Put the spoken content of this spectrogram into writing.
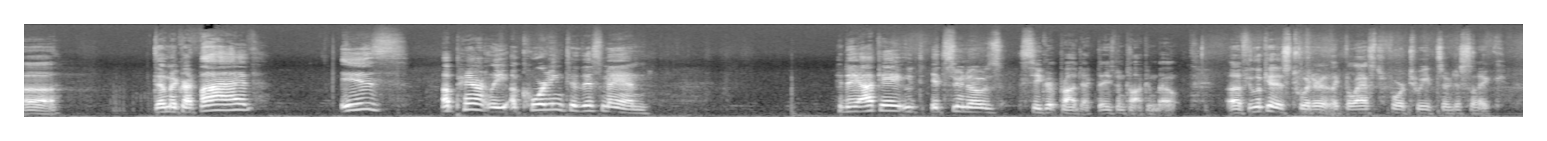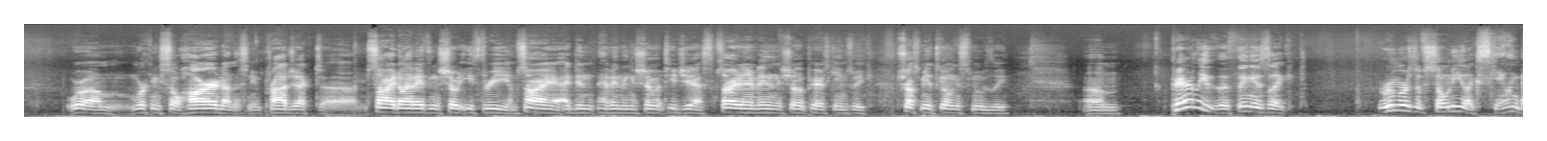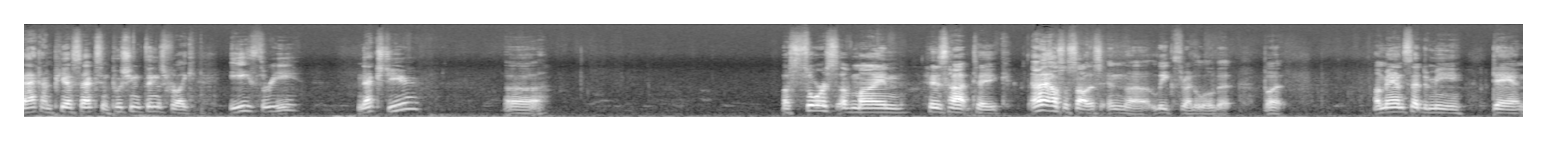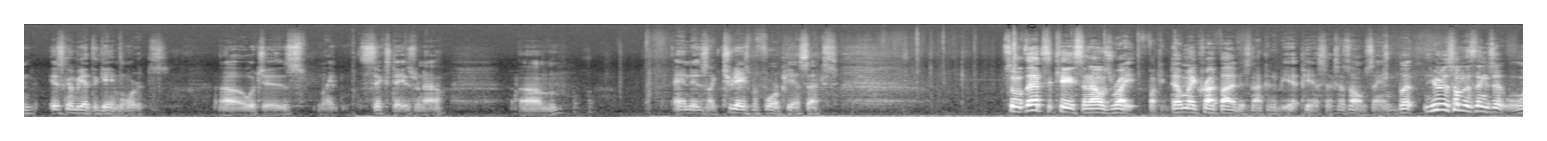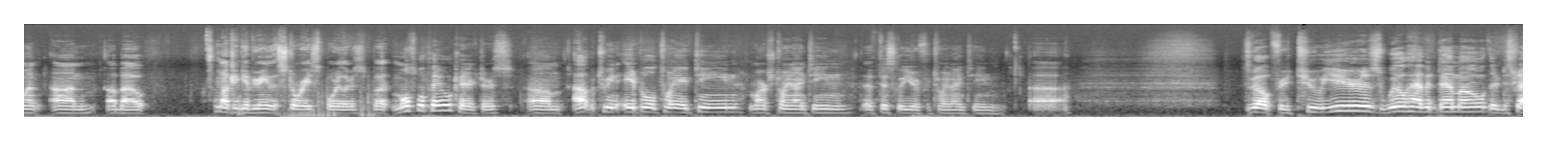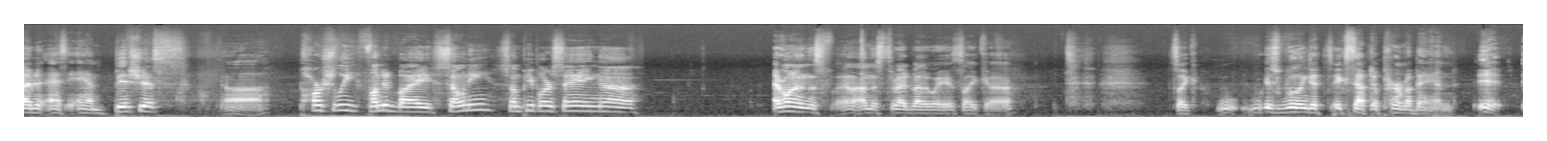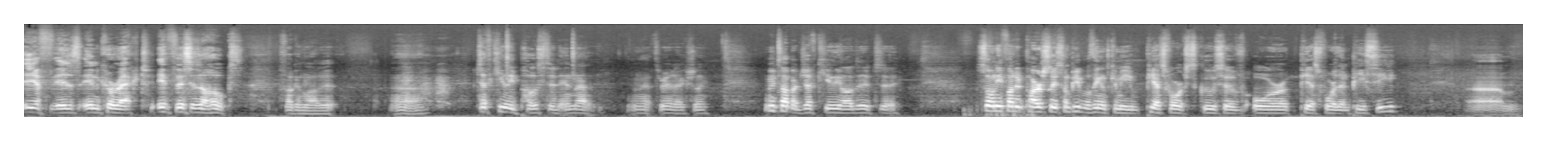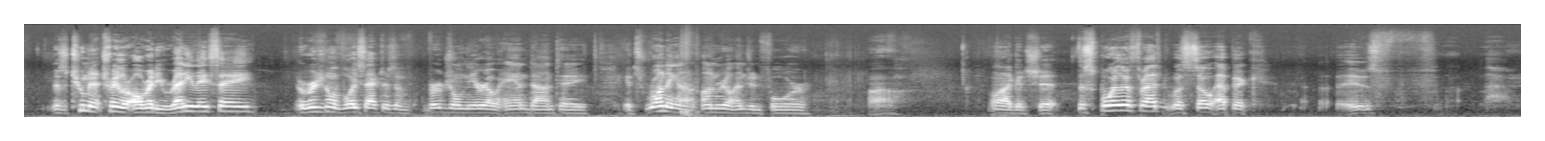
uh, Devil May Cry Five is apparently, according to this man, Hideaki Itsuno's secret project that he's been talking about. Uh, if you look at his Twitter, like the last four tweets are just like, "We're um, working so hard on this new project. Uh, I'm sorry I don't have anything to show at E3. I'm sorry I didn't have anything to show at TGS. I'm sorry I didn't have anything to show at Paris Games Week. Trust me, it's going smoothly." Um, apparently, the thing is like, rumors of Sony like scaling back on PSX and pushing things for like E3 next year. Uh, a source of mine, his hot take, and I also saw this in the leak thread a little bit, but a man said to me, Dan is going to be at the Game Awards, uh, which is like six days from now, um, and is like two days before PSX. So if that's the case, then I was right. Fucking Devil May Cry 5 is not going to be at PSX, that's all I'm saying. But here are some of the things that went on about I'm not gonna give you any of the story spoilers, but multiple playable characters. Um, out between April 2018, March 2019, the fiscal year for 2019. Uh, developed for two years. Will have a demo. They're describing it as ambitious. Uh, partially funded by Sony. Some people are saying. Uh, everyone in this on this thread, by the way, is like. Uh, it's like w- is willing to accept a perma ban. It if is incorrect. If this is a hoax, fucking love it. Uh, Jeff Keighley posted in that in that thread actually. Let me talk about Jeff Keighley all day today. Sony funded partially. Some people think it's gonna be PS4 exclusive or PS4 then PC. Um, there's a two-minute trailer already ready. They say original voice actors of Virgil, Nero, and Dante. It's running on Unreal Engine 4. Wow. A lot of good shit. The spoiler thread was so epic. It was.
